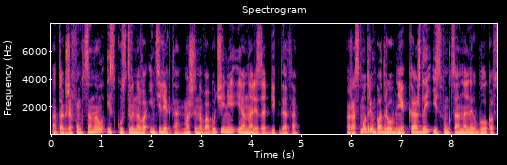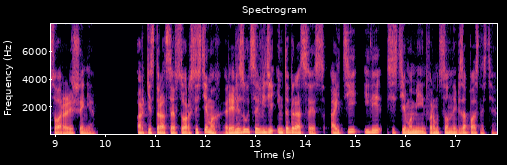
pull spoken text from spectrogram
а также функционал искусственного интеллекта, машинного обучения и анализа Big Data. Рассмотрим подробнее каждый из функциональных блоков SOAR решения. Оркестрация в SOAR-системах реализуется в виде интеграции с IT или системами информационной безопасности,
